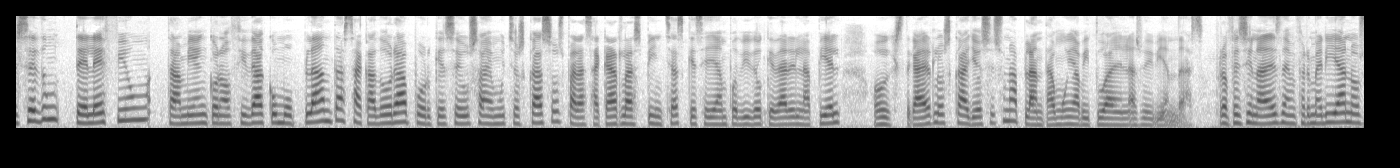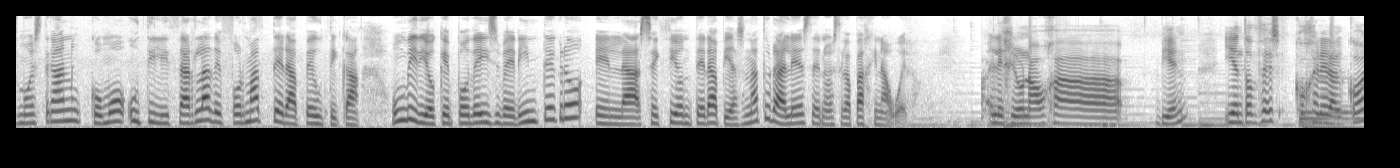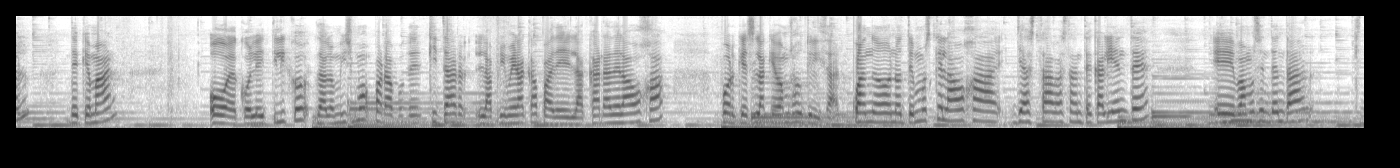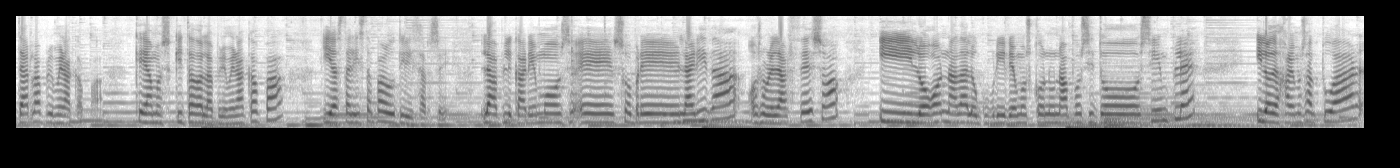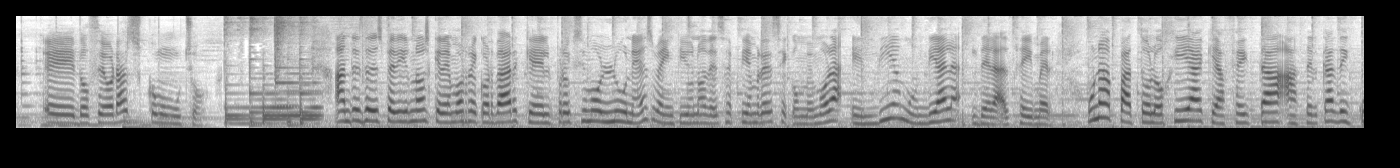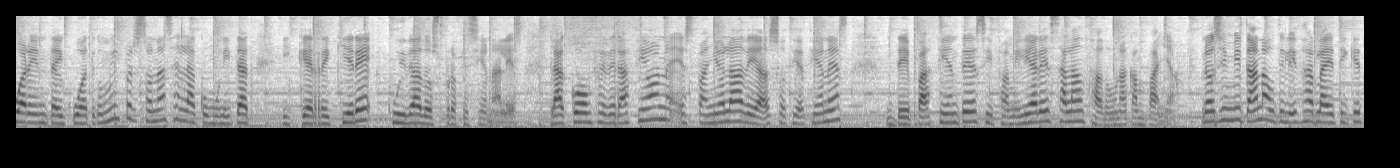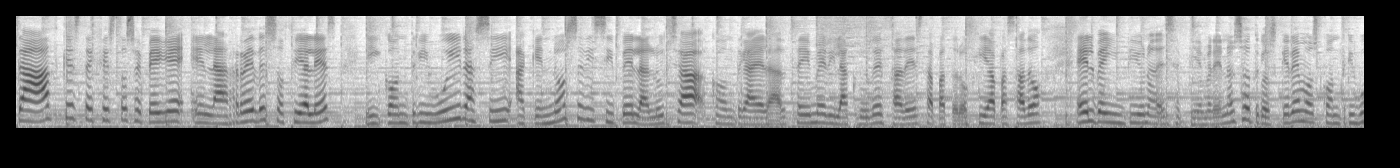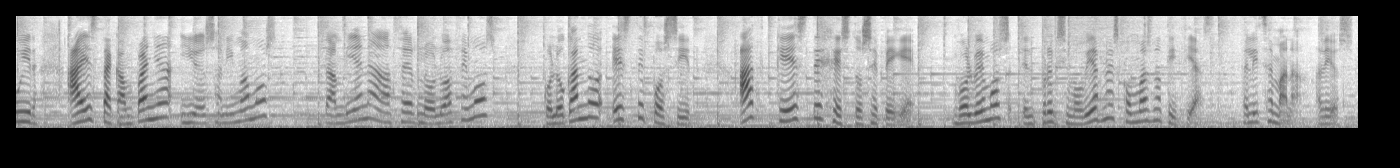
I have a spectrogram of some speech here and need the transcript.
El sedum telefium, también conocida como planta sacadora porque se usa en muchos casos para sacar las pinchas que se hayan podido quedar en la piel o extraer los callos, es una planta muy habitual en las viviendas. Profesionales de enfermería nos muestran cómo utilizarla de forma terapéutica, un vídeo que podéis ver íntegro en la sección Terapias Naturales de nuestra página web. Elegir una hoja bien y entonces coger el alcohol de quemar o alcohol etílico, da lo mismo, para poder quitar la primera capa de la cara de la hoja porque es la que vamos a utilizar. Cuando notemos que la hoja ya está bastante caliente, eh, vamos a intentar quitar la primera capa. Que ya hemos quitado la primera capa y ya está lista para utilizarse. La aplicaremos eh, sobre la herida o sobre el acceso y luego nada, lo cubriremos con un apósito simple y lo dejaremos actuar 12 eh, horas como mucho. Antes de despedirnos queremos recordar que el próximo lunes 21 de septiembre se conmemora el Día Mundial del Alzheimer, una patología que afecta a cerca de 44.000 personas en la comunidad y que requiere cuidados profesionales. La Confederación Española de Asociaciones de Pacientes y Familiares ha lanzado una campaña. Nos invitan a utilizar la etiqueta Haz que este gesto se pegue en las redes sociales y contribuir así a que no se disipe la lucha contra el Alzheimer y la crudeza de esta patología pasado el 21 de septiembre. Nosotros queremos contribuir a esta campaña y os animamos también a hacerlo. Lo hacemos colocando este post-it. Haz que este gesto se pegue. Volvemos el próximo viernes con más noticias. Feliz semana. Adiós.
